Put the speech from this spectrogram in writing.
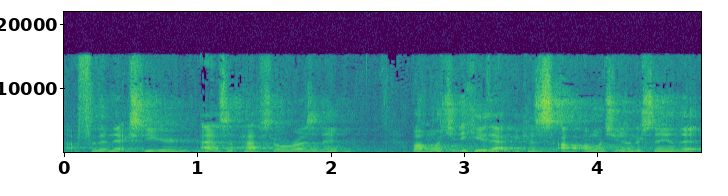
uh, for the next year as a pastoral resident. But I want you to hear that because I, I want you to understand that,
